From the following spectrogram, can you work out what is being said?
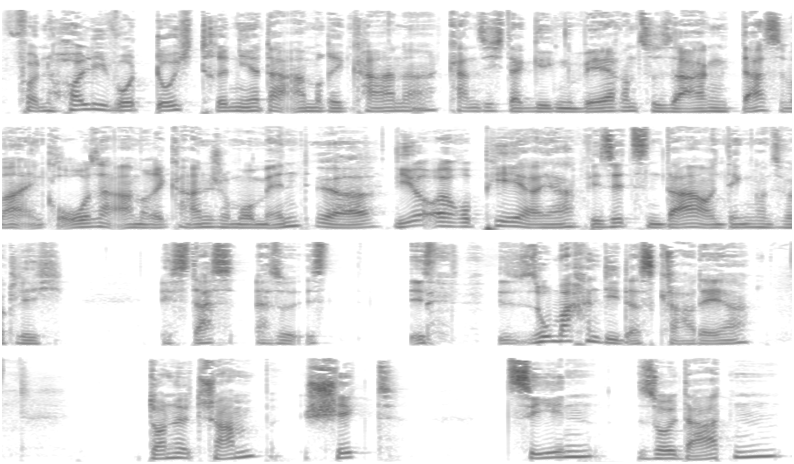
von Hollywood durchtrainierter Amerikaner kann sich dagegen wehren zu sagen, das war ein großer amerikanischer Moment. Ja. Wir Europäer, ja, wir sitzen da und denken uns wirklich, ist das, also ist, ist, so machen die das gerade, ja. Donald Trump schickt zehn Soldaten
